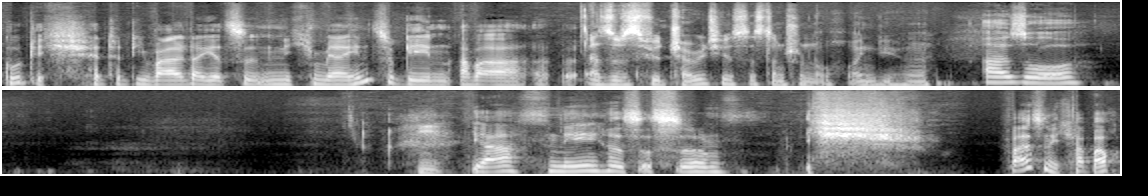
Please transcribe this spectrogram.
gut, ich hätte die Wahl da jetzt nicht mehr hinzugehen, aber. Äh, also das für Charity ist das dann schon auch irgendwie. Ja. Also. Hm. Ja, nee, es ist, ähm, ich weiß nicht, ich habe auch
